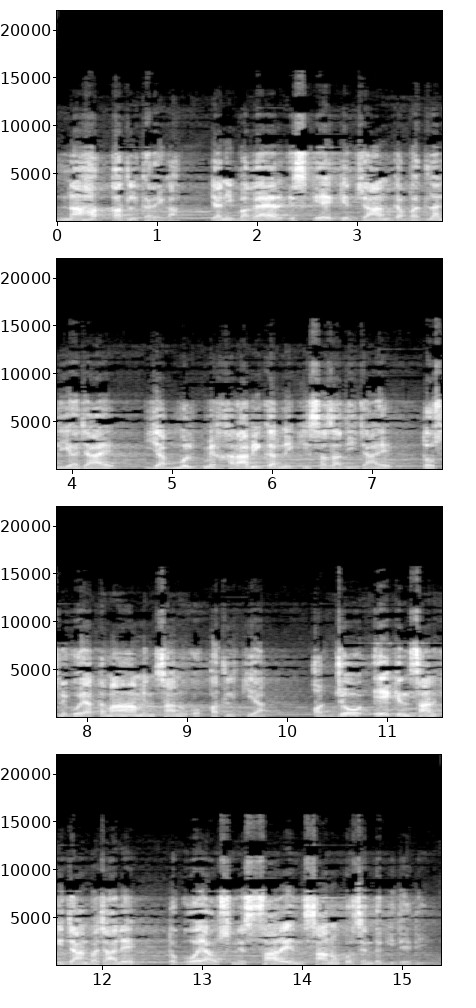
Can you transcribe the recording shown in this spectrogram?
ناحق قتل کرے گا یعنی بغیر اس کے کہ جان کا بدلہ لیا جائے یا ملک میں خرابی کرنے کی سزا دی جائے، تو اس نے گویا تمام انسانوں کو قتل کیا اور جو ایک انسان کی جان بچا لے تو گویا اس نے سارے انسانوں کو زندگی دے دی۔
